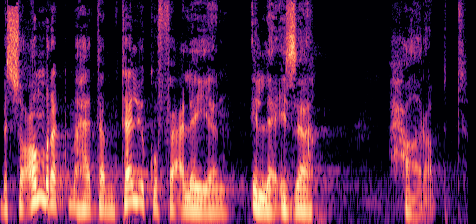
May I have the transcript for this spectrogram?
بس عمرك ما هتمتلكه فعليا إلا إذا حاربت.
